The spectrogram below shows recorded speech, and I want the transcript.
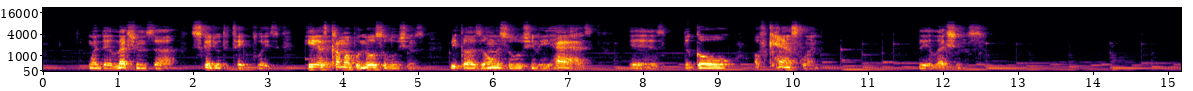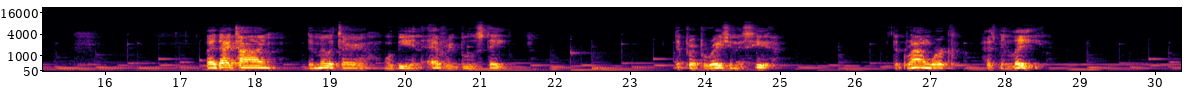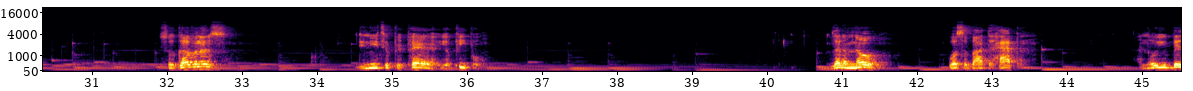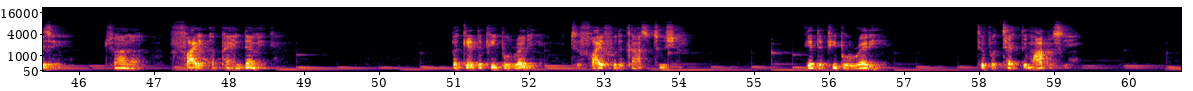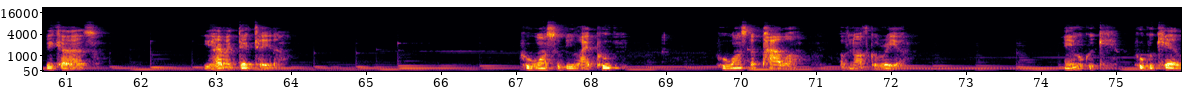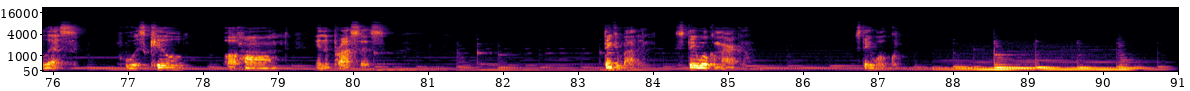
when the elections are scheduled to take place. He has come up with no solutions because the only solution he has is the goal of canceling the elections. By that time, the military will be in every blue state. The preparation is here. The groundwork has been laid. So, governors, you need to prepare your people let them know what's about to happen. I know you're busy trying to fight a pandemic, but get the people ready to fight for the Constitution. Get the people ready to protect democracy because you have a dictator who wants to be like Putin who wants the power of North Korea and who could, who could care less who is killed or harmed in the process. Think about it. Stay woke, America. Stay woke.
